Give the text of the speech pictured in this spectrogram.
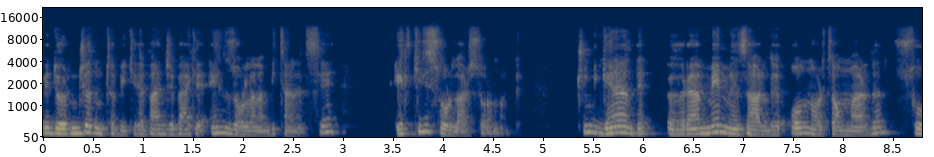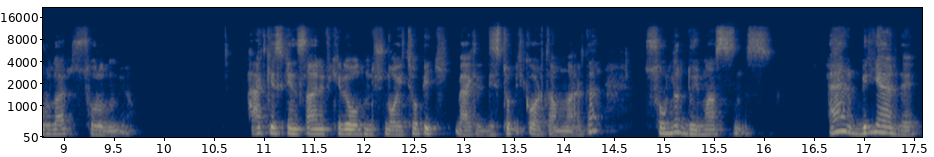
Ve dördüncü adım tabii ki de bence belki de en zorlanan bir tanesi etkili sorular sormak. Çünkü genelde öğrenme mezarlığı olan ortamlarda sorular sorulmuyor. Herkes kendisi aynı fikirde olduğunu düşünüyor. O ütopik, belki de distopik ortamlarda soruları duymazsınız. Eğer bir yerde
